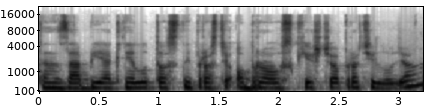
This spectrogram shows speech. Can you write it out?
ten zabijak nelutostný, proste obrovský ešte oproti ľuďom,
